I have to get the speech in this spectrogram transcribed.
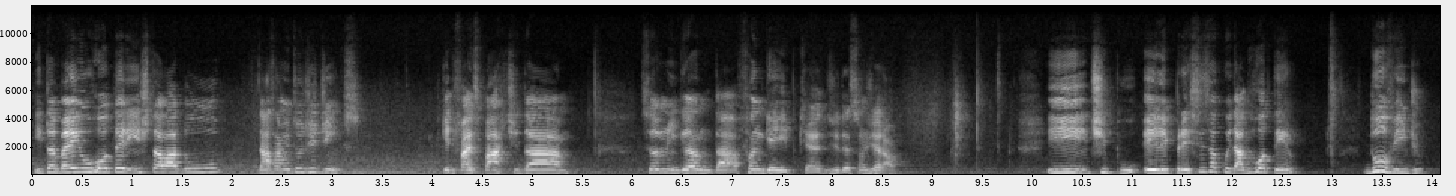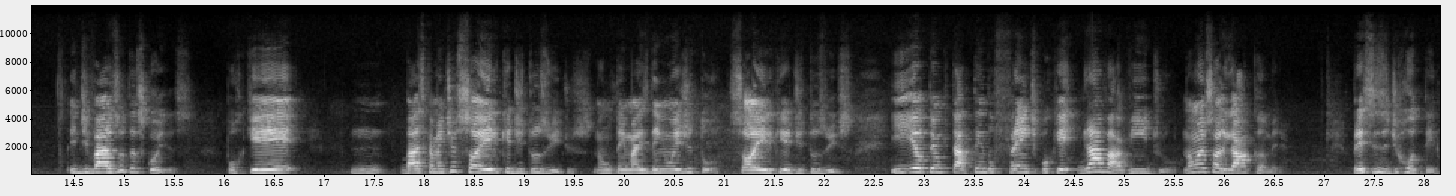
E também o roteirista lá do Tratamento de Jinx, que ele faz parte da se eu não me engano, da Fangape, que é a direção geral. E, tipo, ele precisa cuidar do roteiro, do vídeo e de várias outras coisas. Porque hum, basicamente é só ele que edita os vídeos. Não tem mais nenhum editor. Só ele que edita os vídeos. E eu tenho que estar tá tendo frente, porque gravar vídeo não é só ligar uma câmera. Precisa de roteiro.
